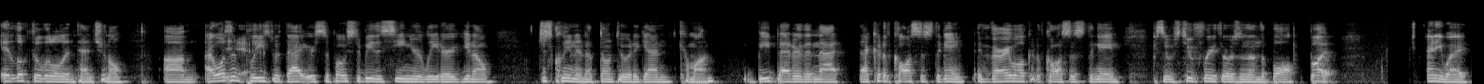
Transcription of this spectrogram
it looked a little intentional. Um, I wasn't yeah. pleased with that. You're supposed to be the senior leader. You know, just clean it up. Don't do it again. Come on, be better than that. That could have cost us the game. It very well could have cost us the game because it was two free throws and then the ball. But anyway,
